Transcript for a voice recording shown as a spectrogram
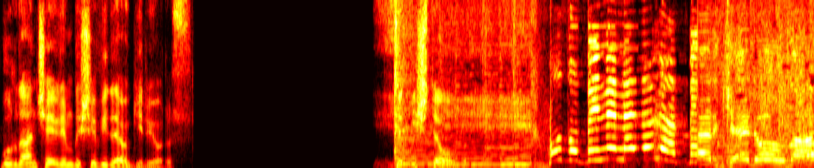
Buradan çevrim dışı video giriyoruz. Ve işte oldu. Baba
